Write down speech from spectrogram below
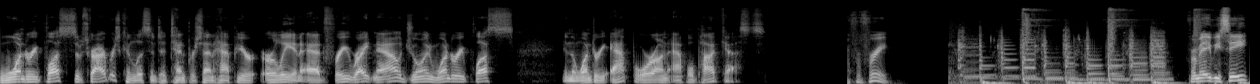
Wondery Plus subscribers can listen to 10% Happier early and ad free right now. Join Wondery Plus in the Wondery app or on Apple Podcasts for free. From ABC,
